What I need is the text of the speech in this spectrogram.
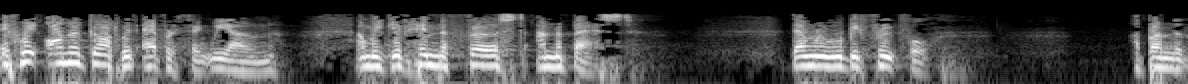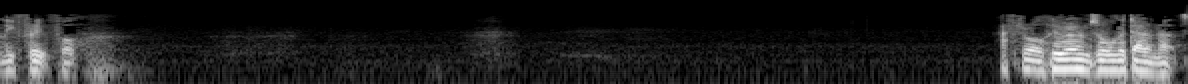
If we honour God with everything we own, and we give Him the first and the best, then we will be fruitful, abundantly fruitful. After all, who owns all the donuts?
